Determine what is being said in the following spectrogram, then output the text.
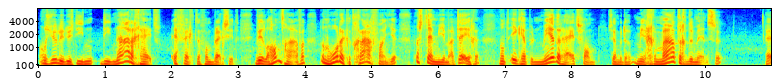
als jullie dus die, die narigheid-effecten van Brexit willen handhaven, dan hoor ik het graag van je, dan stem je maar tegen. Want ik heb een meerderheid van, zeg maar, de meer gematigde mensen, hè,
